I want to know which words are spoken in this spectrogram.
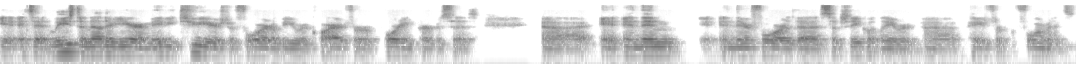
it's at least another year, maybe two years before it'll be required for reporting purposes uh, and, and, then and therefore the subsequently uh, paid for performance.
